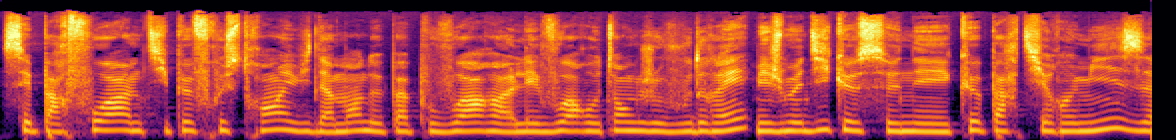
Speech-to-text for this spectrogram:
C'est parfois un petit peu frustrant évidemment de pas pouvoir les voir autant que je voudrais, mais je me dis que ce n'est que partie remise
